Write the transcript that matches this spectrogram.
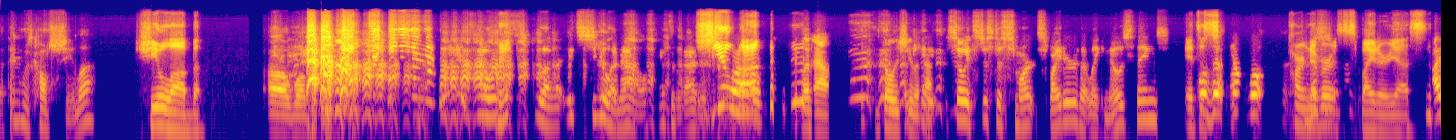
I think it was called Sheila. Shelob. Oh well. Oh, it's Sheila. It's Sheila now. That's what that is. Sheila. Sheila now. Totally Sheila. Okay, so it's just a smart spider that like knows things. It's Well, a the, smart no, well, carnivorous is- spider. Yes. I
